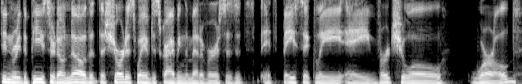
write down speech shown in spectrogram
didn't read the piece or don't know that the shortest way of describing the metaverse is it's it's basically a virtual world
